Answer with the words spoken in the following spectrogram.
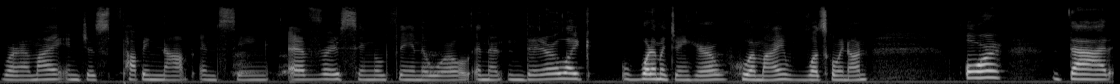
where am i? And just popping up and seeing every single thing in the world. And then they're like what am i doing here? Who am i? What's going on? Or that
